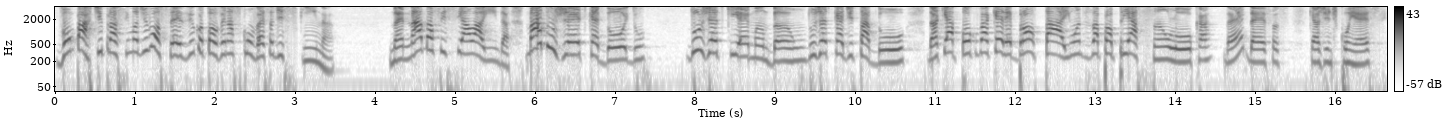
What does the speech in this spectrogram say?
vão partir para cima de vocês, viu? Que eu tô vendo as conversas de esquina. Não é nada oficial ainda. Mas do jeito que é doido, do jeito que é mandão, do jeito que é ditador, daqui a pouco vai querer brotar aí uma desapropriação louca, né? Dessas que a gente conhece.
